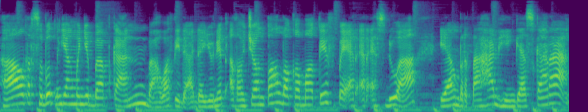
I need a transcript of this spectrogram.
Hal tersebut yang menyebabkan bahwa tidak ada unit atau contoh lokomotif PRRS-2 yang bertahan hingga sekarang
